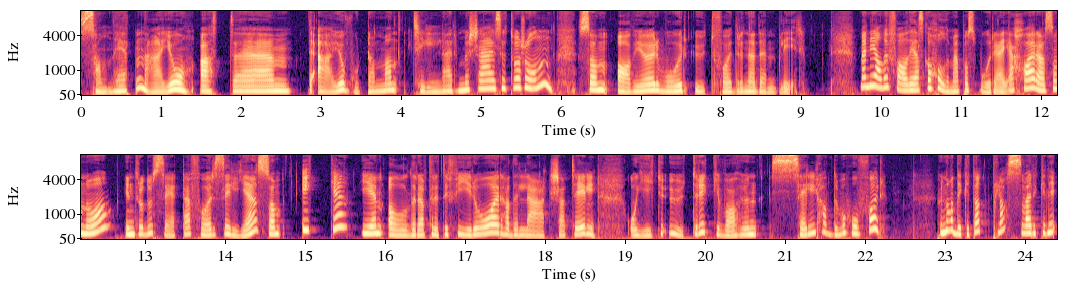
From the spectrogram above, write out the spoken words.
Sannheten er jo at eh, det er jo hvordan man tilnærmer seg situasjonen som avgjør hvor utfordrende den blir. Men i alle fall, jeg skal holde meg på sporet. Jeg har altså nå introdusert deg for Silje, som ikke i en alder av 34 år hadde lært seg til å gi til uttrykk hva hun selv hadde behov for. Hun hadde ikke tatt plass verken i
